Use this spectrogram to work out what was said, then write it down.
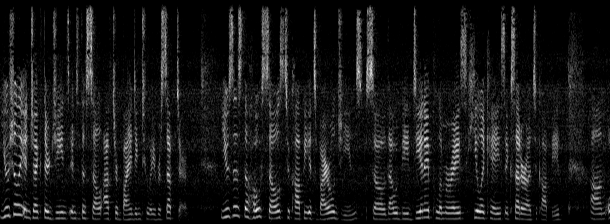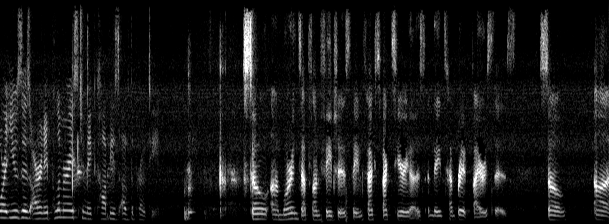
usually inject their genes into the cell after binding to a receptor. Uses the host cells to copy its viral genes, so that would be DNA polymerase, helicase, etc., to copy. Um, or it uses RNA polymerase to make copies of the protein. So, uh, more in depth on phages, they infect bacteria and they temperate viruses. So, uh,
